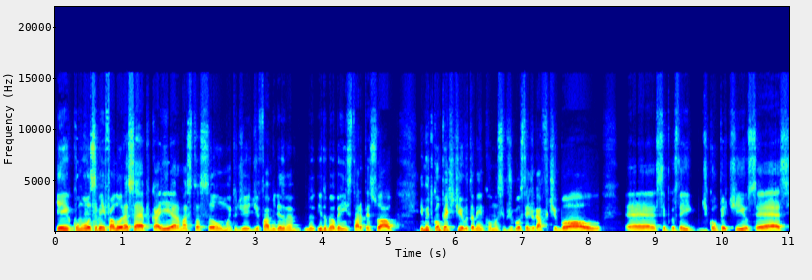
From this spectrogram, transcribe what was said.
E aí, como você bem falou, nessa época aí era uma situação muito de, de família do meu, e do meu bem-estar pessoal. E muito competitivo também, como eu sempre gostei de jogar futebol, é, sempre gostei de competir, o CS.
